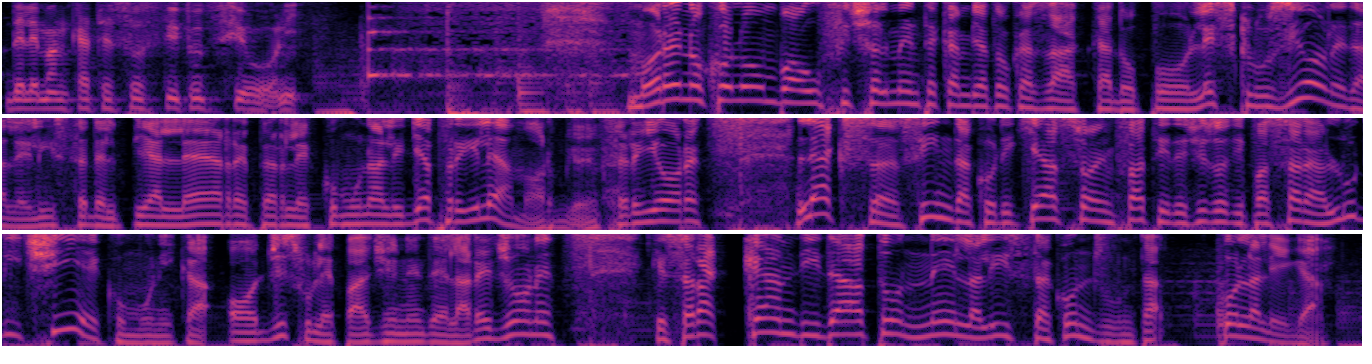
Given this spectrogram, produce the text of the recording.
delle mancate sostituzioni. Moreno Colombo ha ufficialmente cambiato casacca dopo l'esclusione dalle liste del PLR per le comunali di aprile a Morbio Inferiore. L'ex sindaco di Chiasso ha infatti deciso di passare all'UDC e comunica oggi sulle pagine della regione che sarà candidato nella lista congiunta con la Lega.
